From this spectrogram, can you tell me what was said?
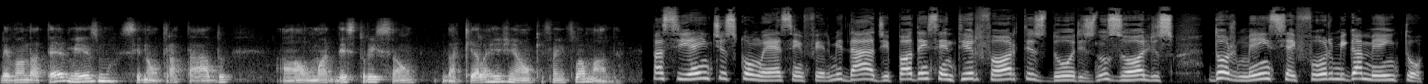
levando até mesmo, se não tratado, a uma destruição daquela região que foi inflamada. Pacientes com essa enfermidade podem sentir fortes dores nos olhos, dormência e formigamento.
